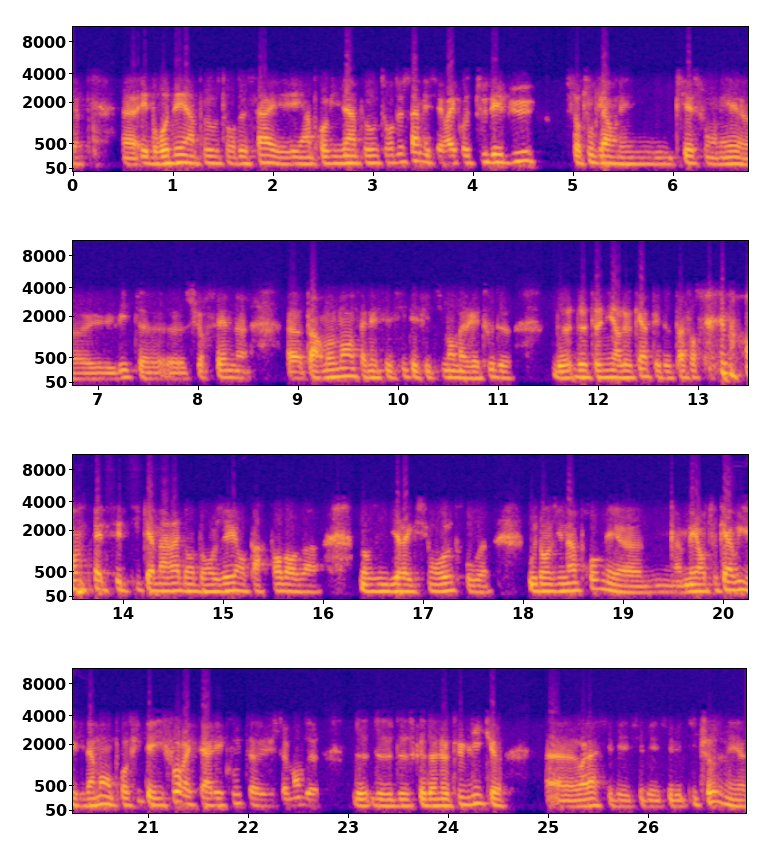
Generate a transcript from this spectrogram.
et broder un peu autour de ça et improviser un peu autour de ça. Mais c'est vrai qu'au tout début, Surtout que là, on est une pièce où on est euh, 8 euh, sur scène euh, par moment. Ça nécessite effectivement, malgré tout, de, de, de, tenir le cap et de pas forcément mettre ses petits camarades en danger en partant dans, un, dans une direction autre ou, ou dans une impro. Mais, euh, mais en tout cas, oui, évidemment, on profite et il faut rester à l'écoute justement de, de, de, de ce que donne le public. Euh, voilà, c'est des, des, des, petites choses, mais,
